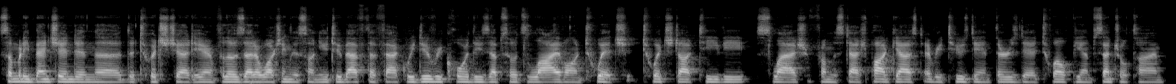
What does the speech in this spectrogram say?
Somebody mentioned in the the twitch chat here and for those that are watching this on youtube after the fact we do record these episodes live on twitch twitch.tv slash from the stash podcast every tuesday and thursday at 12 p.m central time.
